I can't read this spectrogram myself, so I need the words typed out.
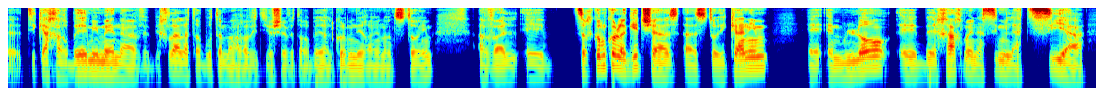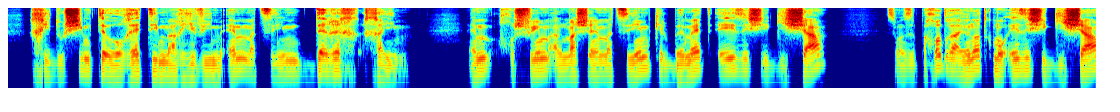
אה, תיקח הרבה ממנה, ובכלל התרבות המערבית יושבת הרבה על כל מיני רעיונות סטואיים, אבל אה, צריך קודם כל להגיד שהסטואיקנים, אה, הם לא אה, בהכרח מנסים להציע חידושים תיאורטיים מרהיבים, הם מציעים דרך חיים. הם חושבים על מה שהם מציעים, כאילו באמת איזושהי גישה, זאת אומרת, זה פחות רעיונות כמו איזושהי גישה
